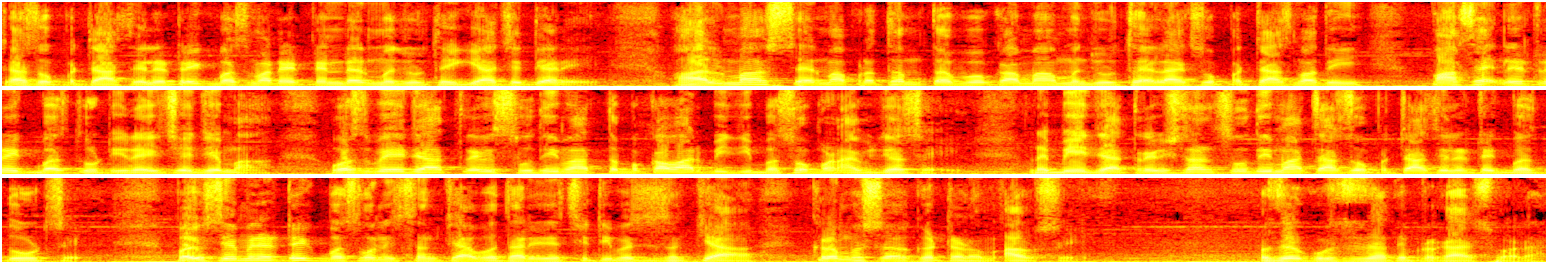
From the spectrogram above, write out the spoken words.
ચારસો પચાસ ઇલેક્ટ્રિક બસ માટે ટેન્ડર મંજૂર થઈ ગયા છે ત્યારે હાલમાં શહેરમાં પ્રથમ તબક્કામાં મંજૂર થયેલા એકસો પચાસમાંથી પાસઠ ઇલેક્ટ્રિક બસ દોટી રહી છે, જેમાં વર્ષ બે હજાર ત્રેવીસ સુધીમાં તબક્કાવાર બીજી બસો પણ આવી જશે અને બે હજાર ત્રેવીસના સુધીમાં ચારસો પચાસ ઇલેક્ટ્રિક બસ દોડશે. ભવિષ્યમાં ઇલેક્ટ્રિક બસોની સંખ્યા વધારીને સિટી બસની સંખ્યા ક્રમશઃ ઘટાડવામાં આવશે. અઝર કૃષિ સાથે પ્રકાશવાળા.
